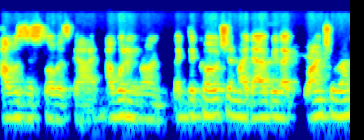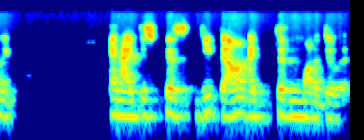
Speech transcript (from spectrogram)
I was the slowest guy. I wouldn't run. Like the coach and my dad would be like, "Why aren't you running?" And I just because deep down I didn't want to do it.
